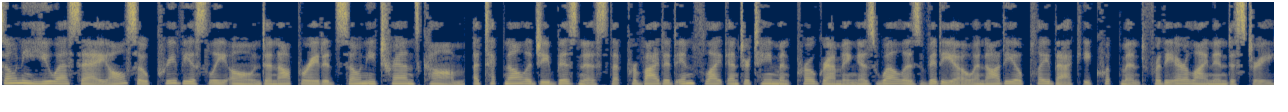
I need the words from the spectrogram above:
Sony USA also previously owned and operated Sony Transcom, a technology business that provided in-flight entertainment programming as well as video and audio playback equipment for the airline industry.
